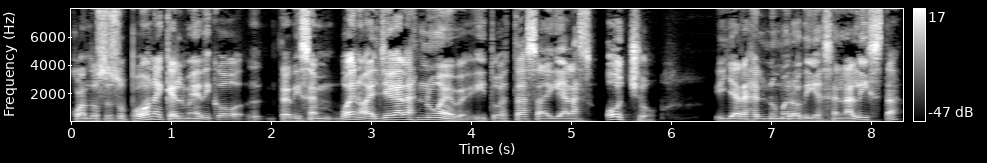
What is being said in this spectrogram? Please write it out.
cuando se supone que el médico eh, te dicen, bueno, él llega a las 9 y tú estás ahí a las 8 y ya eres el número 10 en la lista,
